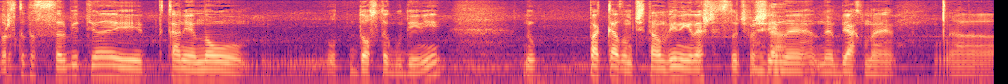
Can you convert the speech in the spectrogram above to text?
връзката с сърбите и така ни е много от доста години, но пак казвам, че там винаги нещо се случваше да. и не, не бяхме а,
